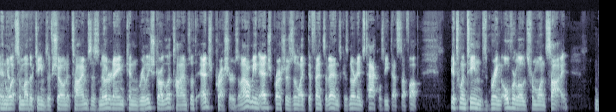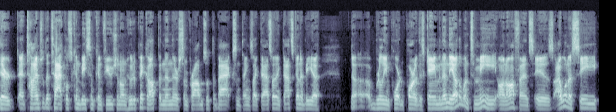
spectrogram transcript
and yep. what some other teams have shown at times is Notre Dame can really struggle at times with edge pressures. And I don't mean edge pressures in like defensive ends because Notre Dame's tackles eat that stuff up. It's when teams bring overloads from one side. There at times with the tackles can be some confusion on who to pick up, and then there's some problems with the backs and things like that. So I think that's going to be a, a really important part of this game. And then the other one to me on offense is I want to see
